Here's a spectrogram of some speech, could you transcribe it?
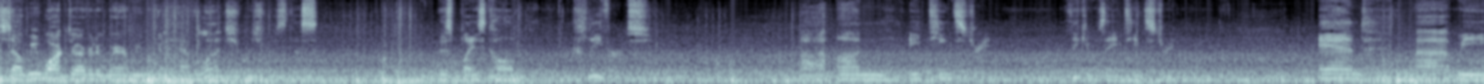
So we walked over to where we were going to have lunch, which was this this place called Cleavers uh, on 18th Street. I think it was 18th Street. And uh, we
